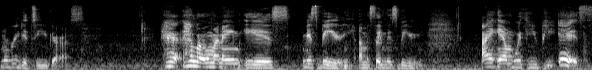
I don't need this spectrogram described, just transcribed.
I'm to read it to you guys hello my name is miss berry i'm gonna say miss berry i am with ups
